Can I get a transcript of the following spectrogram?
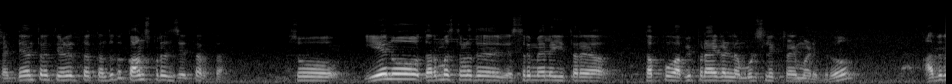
ಷಡ್ಯಂತ್ರ ಅಂತ ಹೇಳಿರ್ತಕ್ಕಂಥದ್ದು ಕಾನ್ಸ್ಪರೆನ್ಸಿ ಅಂತ ಅರ್ಥ. ಸೊ ಏನು ಧರ್ಮಸ್ಥಳದ ಹೆಸರ ಮೇಲೆ ಈ ಥರ ತಪ್ಪು ಅಭಿಪ್ರಾಯಗಳನ್ನ ಮೂಡಿಸ್ಲಿಕ್ಕೆ ಟ್ರೈ ಮಾಡಿದ್ರು. ಅದ್ರ,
